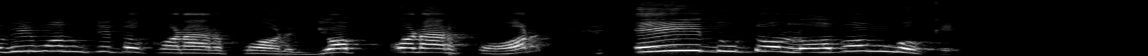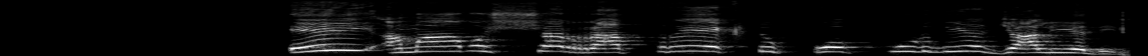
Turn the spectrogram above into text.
অভিমন্ত্রিত করার পর, জপ করার পর, এই দুটো লবঙ্গকে এই অমাবস্যার রাত্রে একটু কর্পূর দিয়ে জ্বালিয়ে দিন।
